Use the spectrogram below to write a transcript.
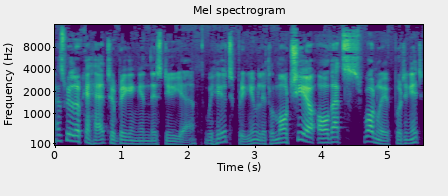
As we look ahead to bringing in this new year, we're here to bring you a little more cheer, or that's one way of putting it.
